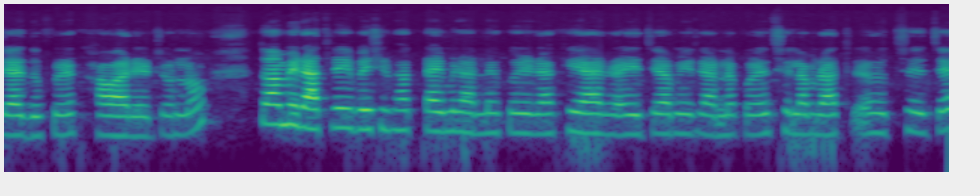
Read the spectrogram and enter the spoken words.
যায় দুপুরের খাওয়ারের জন্য। তো আমি রাত্রেই বেশিরভাগ টাইম রান্না করে রাখি। আর এই যে আমি রান্না করেছিলাম রাত্রে হচ্ছে যে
